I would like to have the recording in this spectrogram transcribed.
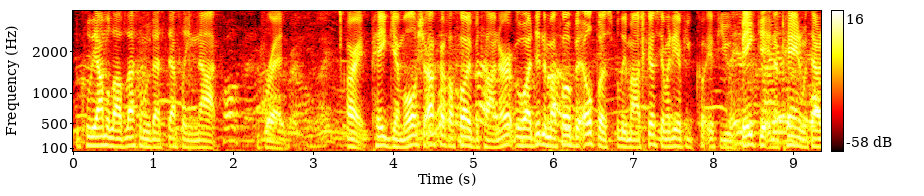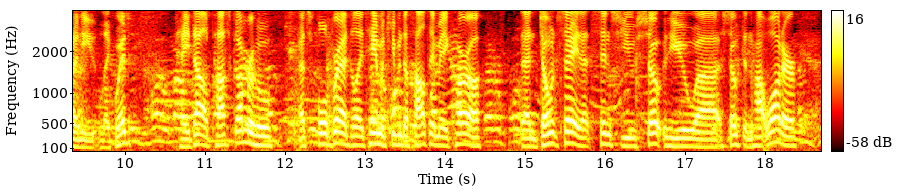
that's definitely not bread. All right, pay gimel shaka chafoy betaner. Uadin mafo beilfas b'li mashka. Same idea if you if you baked it in a pan without any liquid. Pay dal pas who That's full bread. Delaitema kivin dechalte meikara. Then don't say that since you so you uh, soaked it in hot water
